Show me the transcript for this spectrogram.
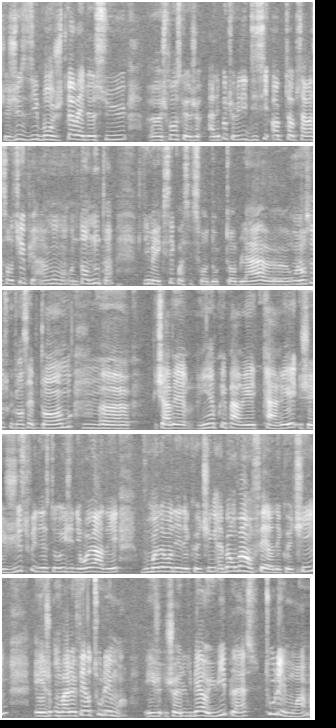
J'ai juste dit, bon, je travaille dessus. Euh, je pense que, je, à l'époque, je lui ai dit, d'ici octobre, ça va sortir. Et puis, à un moment, on est en août. Hein, je dis, mais c'est quoi cette histoire d'octobre-là euh, On lance un truc en septembre. Hmm. Euh, j'avais rien préparé carré, j'ai juste fait des stories, j'ai dit regardez, vous me demandez des coachings, eh ben on va en faire des coachings et on va le faire tous les mois. Et je, je libère 8 places tous les mois.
